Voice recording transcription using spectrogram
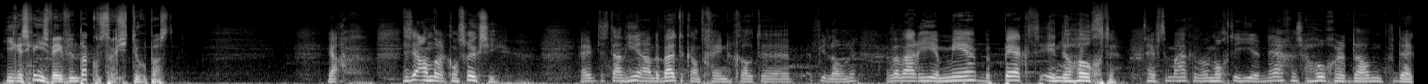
hier is geen zwevende dakconstructie toegepast. Het is een andere constructie. Er staan hier aan de buitenkant geen grote eh, pylonen. En we waren hier meer beperkt in de hoogte. Het heeft te maken, we mochten hier nergens hoger dan de,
